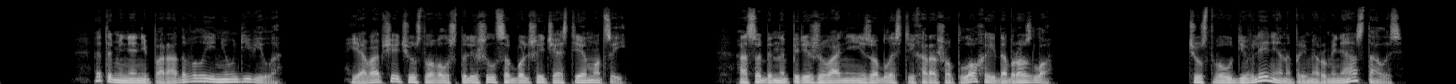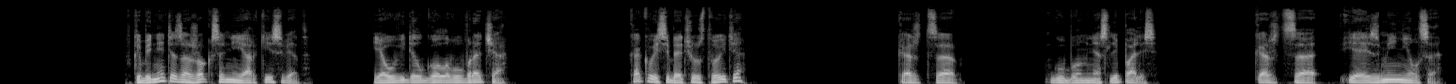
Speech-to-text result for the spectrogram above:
Это меня не порадовало и не удивило. Я вообще чувствовал, что лишился большей части эмоций. Особенно переживаний из области «хорошо-плохо» и «добро-зло». Чувство удивления, например, у меня осталось. В кабинете зажегся неяркий свет. Я увидел голову врача. «Как вы себя чувствуете?» «Кажется...» Губы у меня слепались. «Кажется, я изменился».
